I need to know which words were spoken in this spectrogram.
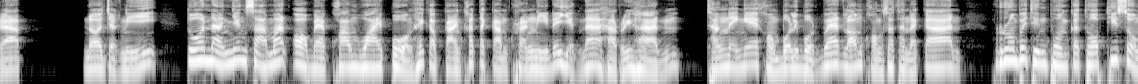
ครับ นอกจากนี้ตัวหนังยังสามารถออกแบบความวายป่วงให้กับการฆาตกรรมครั้งนี้ได้อย่างน่าหาริหัน ทั้งในแง่ของบริบทแวดล้อมของสถานการณ์ รวมไปถึงผลกระทบที่ส่ง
